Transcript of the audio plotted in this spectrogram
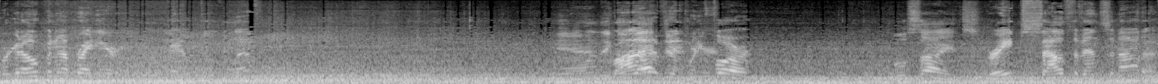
We're gonna open up right here. Down to the left. And they go Lot back there pretty far. Both sides. Grapes south of Ensenada.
